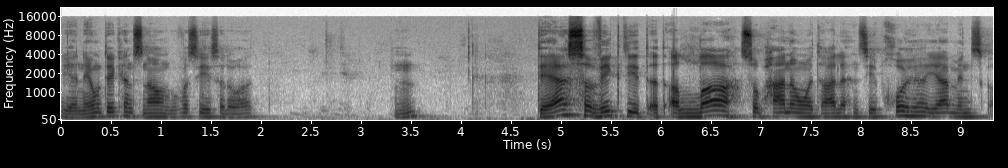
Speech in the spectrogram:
Jeg nævnte ikke hans navn. Hvorfor siger I salawat? Hmm? Det er så vigtigt, at Allah subhanahu wa ta'ala, han siger, prøv at høre jer mennesker.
